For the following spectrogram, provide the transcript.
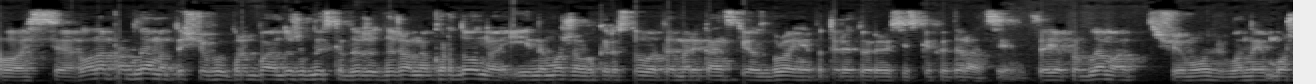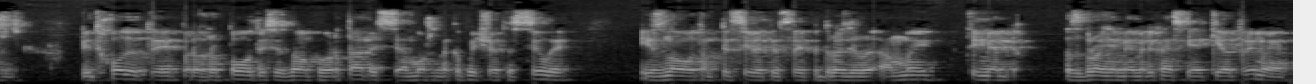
Ось е, головна проблема те, що ми перебуваємо дуже близько до державного кордону і не можемо використовувати американське озброєння по території Російської Федерації. Це є проблема, що вони можуть підходити, перегруповуватися, знову повертатися, можуть накопичувати сили і знову там підсилити свої підрозділи. А ми тими збройнями американськими, які отримуємо,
